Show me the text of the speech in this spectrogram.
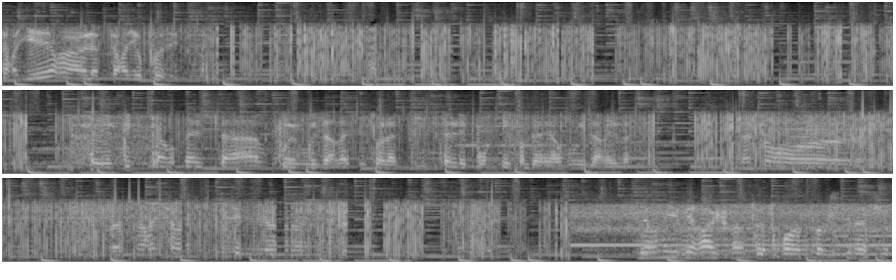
Arrière à l'appareil opposé. Euh, Victor Delta, vous pouvez vous arrêter sur la piste, les pompiers sont derrière vous, ils arrivent. D'accord, euh... Bah, la une... Dernier virage 23, approximation.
